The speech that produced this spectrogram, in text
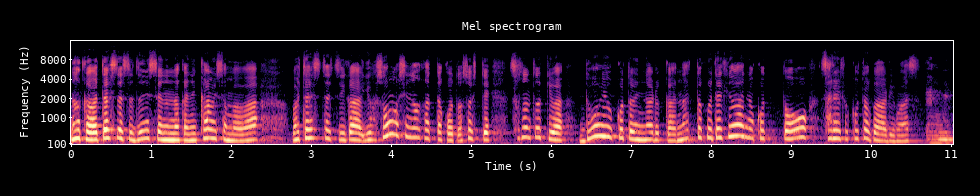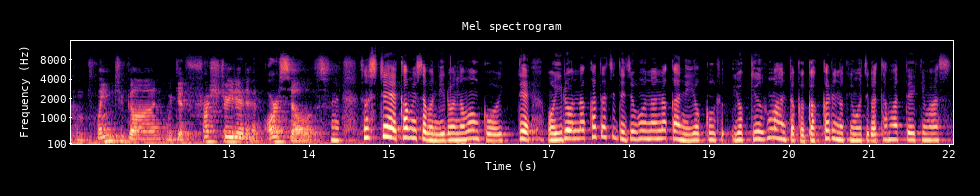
なんか私たち人生の中に神様は私たちが予想もしなかったことそしてその時はどういうことになるか納得できないようなことをされることがあります。God, そして神様にいろんな文句を言ってもういろんな形で自分の中に欲欲求不満とかがっかりの気持ちが溜まっていきます。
